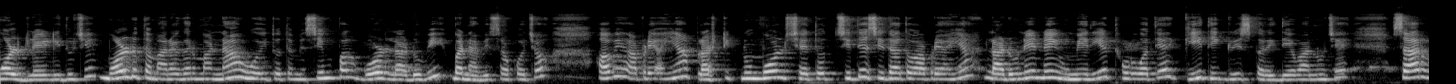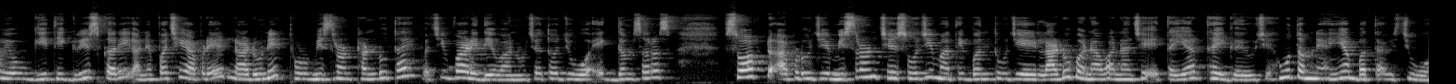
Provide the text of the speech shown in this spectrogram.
મોલ્ડ લઈ લીધું છે. મોલ્ડ તમારા ઘરમાં ના હોય તો તમે સિમ્પલ ગોળ લાડુ બી બનાવી શકો છો. હવે આપણે અહીંયા પ્લાસ્ટિકનું મોલ્ડ છે તો સીધે સીધા તો આપણે અહીંયા લાડુને નહીં ઉમેરીએ. થોડું અત્યારે ઘીથી ગ્રીસ કરી દેવાનું છે. સારું એવું ઘીથી ગ્રીસ કરી અને પછી આપણે લાડુને થોડું મિશ્રણ ઠંડુ થાય, પછી વાળી દેવાનું છે. તો જુઓ, એકદમ સરસ સોફ્ટ આપણું જે મિશ્રણ છે સોજીમાંથી બનતું જે લાડુ બનાવવાના છે એ તૈયાર થઈ ગયું છે. હું તમને અહીંયા બતાવીશ. જુઓ,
